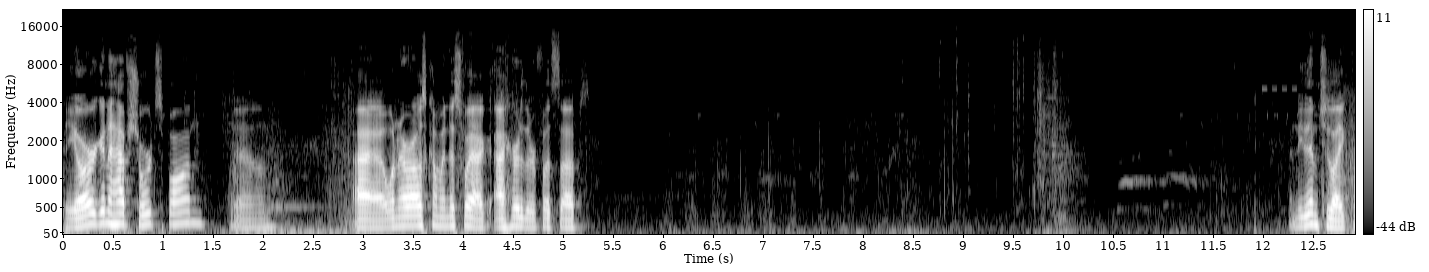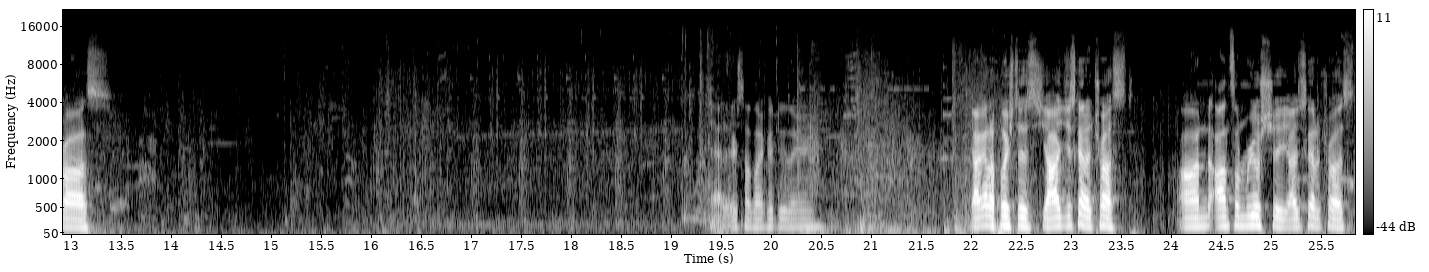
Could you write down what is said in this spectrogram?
They are gonna have short spawn. Yeah. Uh, whenever I was coming this way, I, I heard their footsteps. I need them to like cross. Yeah, there's nothing I could do there. Y'all gotta push this. Y'all just gotta trust. On on some real shit. Y'all just gotta trust.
